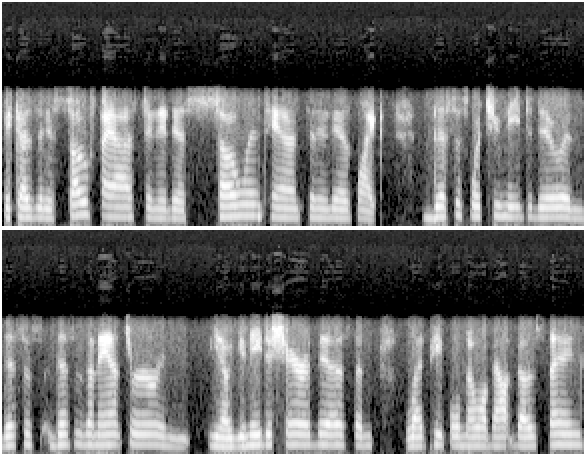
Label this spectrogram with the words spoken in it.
because it is so fast and it is so intense, and it is like this is what you need to do and this is this is an answer and you know you need to share this and let people know about those things.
